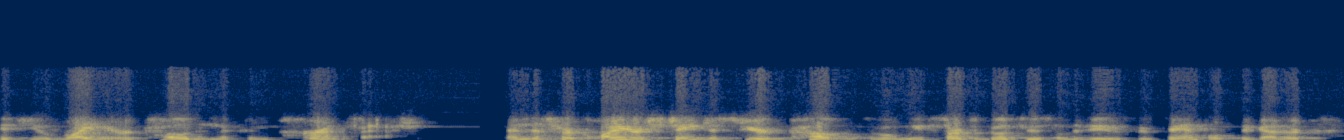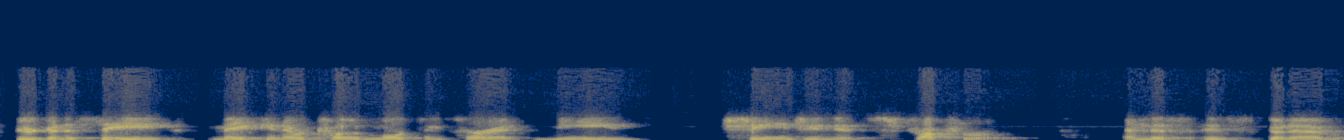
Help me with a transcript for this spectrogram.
If you write your code in a concurrent fashion, and this requires changes to your code. So when we start to go through some of these examples together, you're going to see making our code more concurrent means changing it structurally. And this is going to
